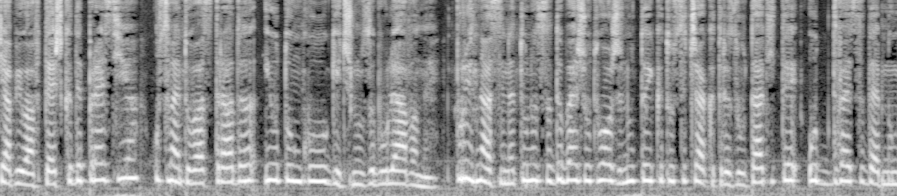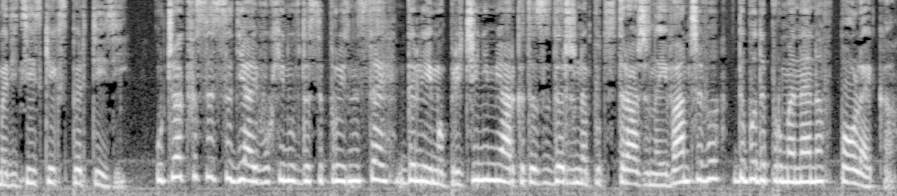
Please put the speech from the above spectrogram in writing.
Тя била в тежка депресия, освен това страда и от онкологично заболяване. Произнасянето на съда беше отложено, тъй като се чакат резултатите от две съдебно-медицински експертизи. Очаква се съдя Ивохинов да се произнесе дали има причини мярката за държане под стража на Иванчева да бъде променена в по-лека.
